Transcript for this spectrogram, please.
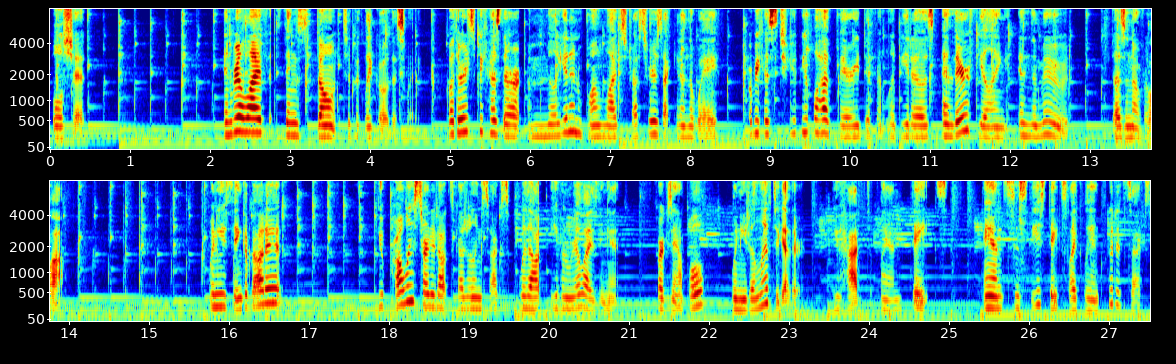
Bullshit. In real life, things don't typically go this way. Whether it's because there are a million and one life stressors that get in the way, or because two people have very different libidos and their feeling in the mood doesn't overlap. When you think about it, you probably started out scheduling sex without even realizing it. For example, when you didn't live together, you had to plan dates. And since these dates likely included sex,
